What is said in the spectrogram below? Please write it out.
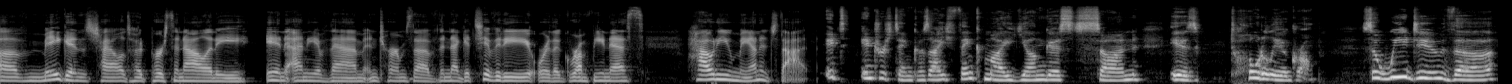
of Meaghan's childhood personality in any of them in terms of the negativity or the grumpiness, how do you manage that? It's interesting because I think my youngest son is totally a grump. So we do the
